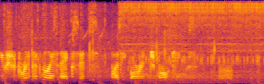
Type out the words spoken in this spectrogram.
You should recognize exits by the orange markings.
